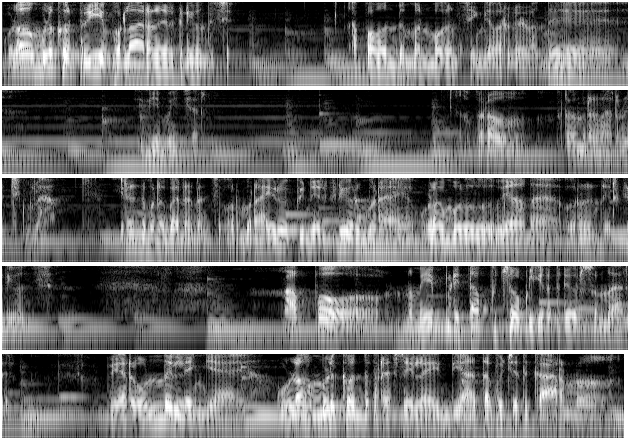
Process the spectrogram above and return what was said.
உலகம் முழுக்க ஒரு பெரிய பொருளாதார நெருக்கடி வந்துச்சு. அப்போ வந்து மன்மோகன் சிங் அவர்கள் வந்து நிதியமைச்சர். அப்புறம் பிரதமராக ஆரம்பிச்சுங்களேன் இரண்டு முறை பேர் நடந்துச்சு? ஒரு முறை ஐரோப்பிய நெருக்கடி ஒரு முறை உலகம் முழுமையான ஒரு நெருக்கடி வந்துச்சு. அப்போது நம்ம எப்படி தப்பிச்சோம் அப்படிங்கிற பற்றி அவர் சொன்னார். வேறு ஒன்றும் இல்லைங்க. உலகம் முழுக்க வந்த பிரச்சனையில் இந்தியா தப்பிச்சதுக்கு காரணம்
